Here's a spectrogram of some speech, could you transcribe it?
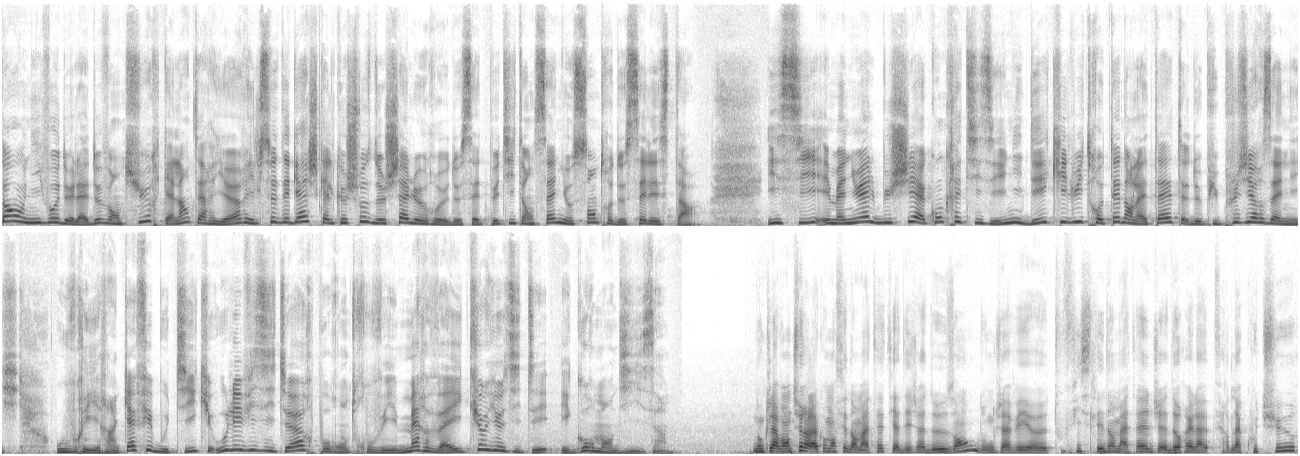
Tant au niveau de la devanture qu'à l'intérieur, il se dégage quelque chose de chaleureux de cette petite enseigne au centre de Célestat. Ici, Emmanuel Bûcher a concrétisé une idée qui lui trottait dans la tête depuis plusieurs années. Ouvrir un café-boutique où les visiteurs pourront trouver merveilles, curiosités et gourmandises. Donc l'aventure, elle a commencé dans ma tête il y a déjà deux ans. Donc j'avais euh, tout ficelé dans ma tête. J'adorais faire de la couture.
